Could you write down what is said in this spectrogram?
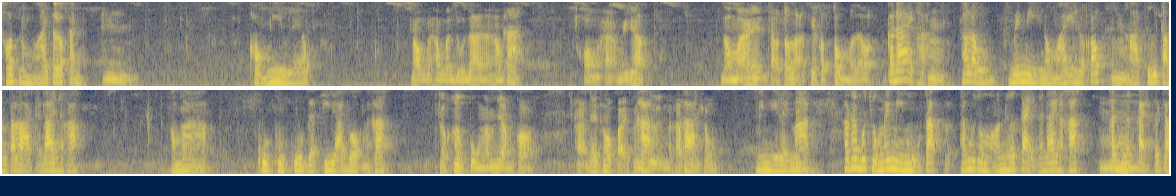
ทอดหน่อไม้ก็แล้วกัน อืม ของมีอยู่แล้ว ลองไปทำกันดูได้นะครับ ค่ะ ของหาไม่ยาก หน่อไม้แถวตลาดที่เขาต้มมาแล้วอะ ก็ได้ค่ะ อืมถ้าเราไม่มีหน่อไม้เองเราก็อืม หาซื้อตามตลาดก็ได้นะคะ เอามาขูดขูดขูดแบบที่ยายบอกนะคะ แล้วเครื่องปรุงน้ำยำก็ หาได้ทั่วไปพื้นๆนะครับค่ะ คุณผู้ชม ไม่มีอะไรมาก ถ้าท่านผู้ชมไม่มีหมูสับท่านผู้ชมเอาเนื้อไก่ก็ได้นะคะอืมถ้าเนื้อไก่ก็จะ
